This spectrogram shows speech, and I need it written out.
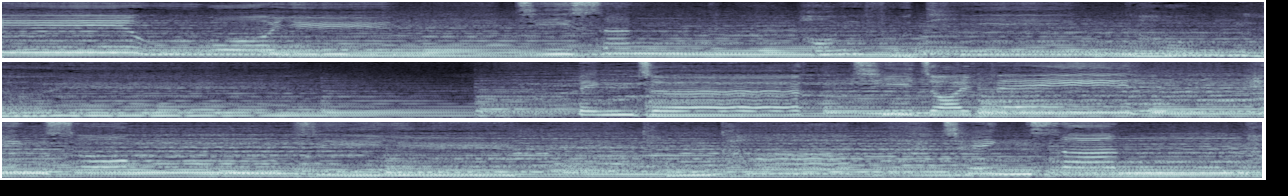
飘和鱼置身海阔天空里，并着翅在飞，轻松自如，同吸清新空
